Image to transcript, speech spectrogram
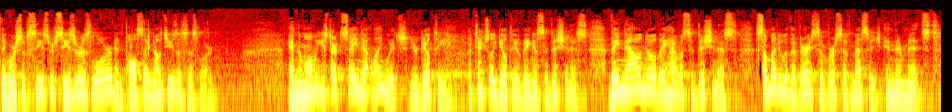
They worship Caesar, Caesar is Lord, and Paul say, no, Jesus is Lord. And the moment you start saying that language, you're guilty, potentially guilty of being a seditionist. They now know they have a seditionist, somebody with a very subversive message in their midst.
